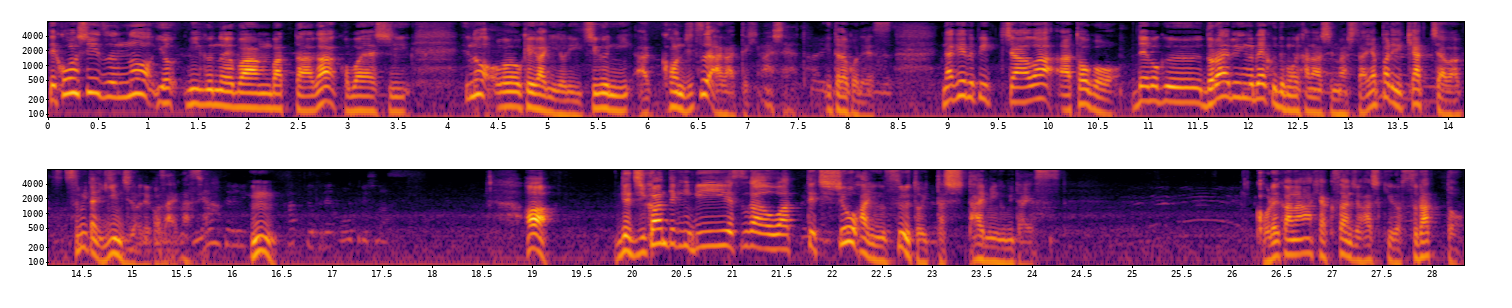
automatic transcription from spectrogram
で、今シーズンの2軍の4番バッターが小林の怪我により1軍に本日上がってきましたよといったところです。投げるピッチャーは戸郷。で、僕、ドライビングレフでも話しました。やっぱりキャッチャーは住谷銀次郎でございますよ。うん。あ、で、時間的に BS が終わって地上波に移るといったタイミングみたいです。これかな ?138 キロスラット。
